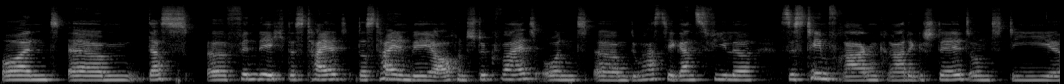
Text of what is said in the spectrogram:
Und ähm, das äh, finde ich, das, teilt, das teilen wir ja auch ein Stück weit. Und ähm, du hast hier ganz viele Systemfragen gerade gestellt und die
